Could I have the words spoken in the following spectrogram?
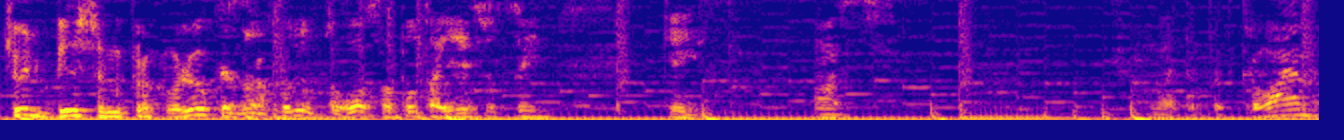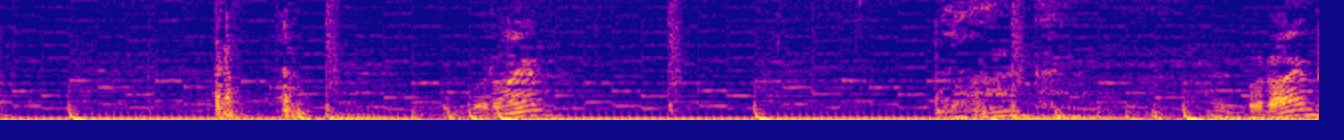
Чуть більше мікрохвильовки за рахунок того, що тут є оцей кейс. Ось. Давайте відкриваємо. Вибираємо. Так. Вибираємо.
